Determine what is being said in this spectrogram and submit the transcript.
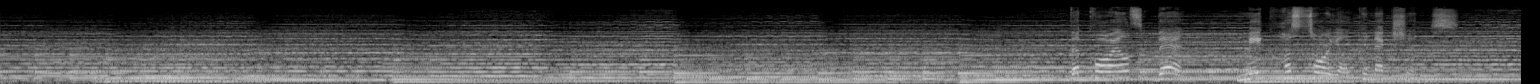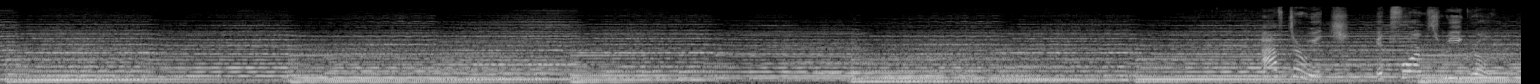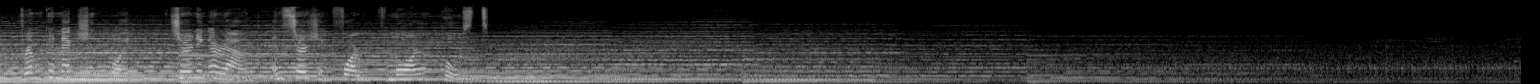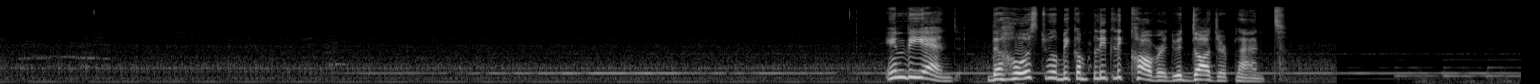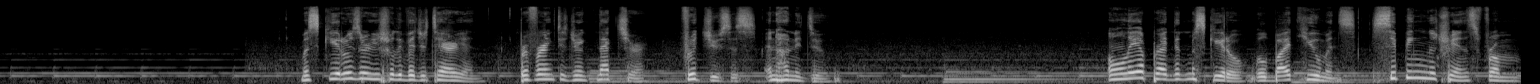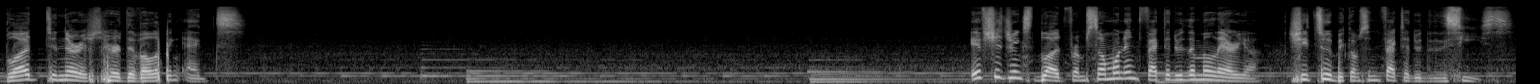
The coils then make haustorial connections. Regrowth from connection point, turning around and searching for more hosts. In the end, the host will be completely covered with dodder plant. Mosquitoes are usually vegetarian, preferring to drink nectar, fruit juices, and honeydew. Only a pregnant mosquito will bite humans, sipping nutrients from blood to nourish her developing eggs. If she drinks blood from someone infected with the malaria, she too becomes infected with the disease.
